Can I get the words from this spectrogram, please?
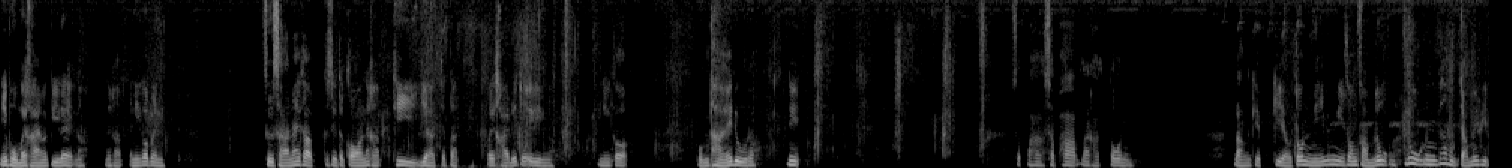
นี่ผมไปขายมาปีแรกเนาะนะครับ อันนี้ก็เป็นสื่อสารให้กับเกษตรกรนะครับ ที่อยากจะตัดไปขายด้วยตัวเองเนาะนี่ก็ ผมถ่ายให้ดูเนาะนี่ สภาพสภาพนะครับต้น หลังเก็บเกี่ยวต้นนี้มันมีสองสามลูก ลูกหนึ่งถ้าผมจำไม่ผิด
